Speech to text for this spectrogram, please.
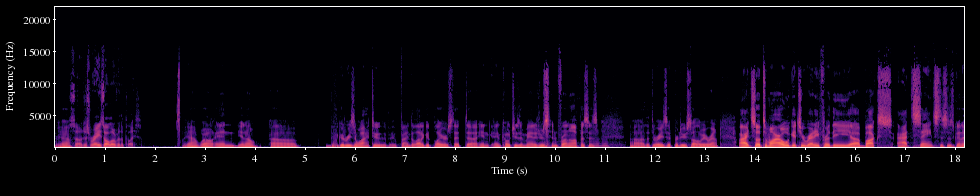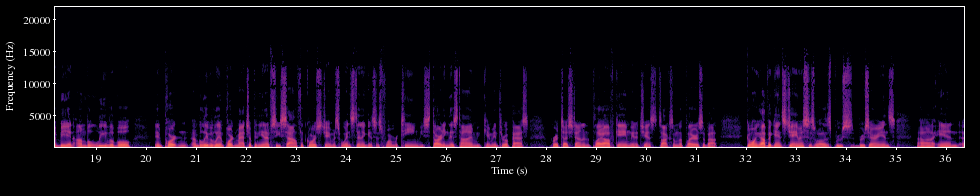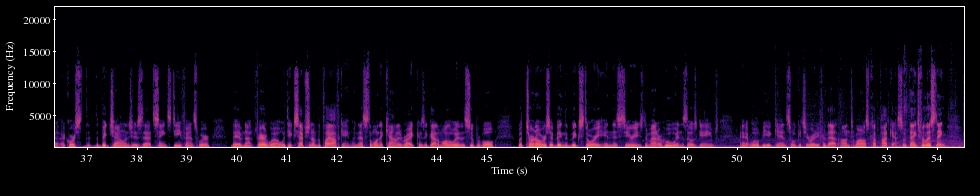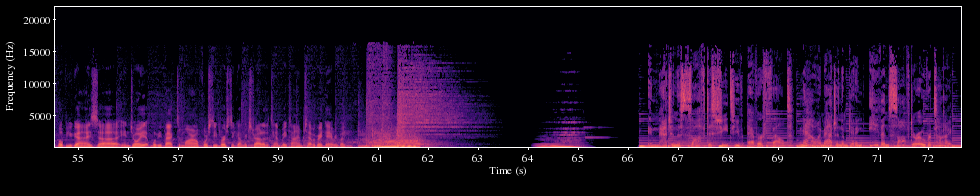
Yeah. so just Rays all over the place. Yeah, well, and you know, uh, the good reason why too. Find a lot of good players that uh, and and coaches and managers in front offices uh, that the Rays have produced all the way around. All right, so tomorrow we'll get you ready for the uh, Bucs at Saints. This is going to be an unbelievable, important, unbelievably important matchup in the NFC South. Of course, Jameis Winston against his former team. He's starting this time. He came in through a pass for a touchdown in the playoff game. We had a chance to talk to some of the players about going up against Jameis as well as Bruce Bruce Arians. Uh, and uh, of course, the, the big challenge is that Saints defense, where they have not fared well, with the exception of the playoff game, and that's the one that counted, right? Because it got them all the way to the Super Bowl. But turnovers have been the big story in this series, no matter who wins those games, and it will be again. So we'll get you ready for that on tomorrow's Cup podcast. So thanks for listening. Hope you guys uh, enjoy it. We'll be back tomorrow for Steve Verstick. I'm Rick Stroud of the Tampa Bay Times. Have a great day, everybody. Imagine the softest sheets you've ever felt. Now imagine them getting even softer over time.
